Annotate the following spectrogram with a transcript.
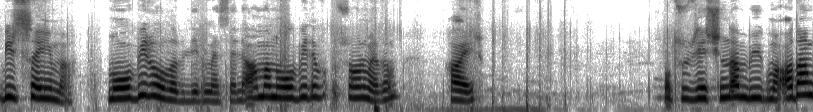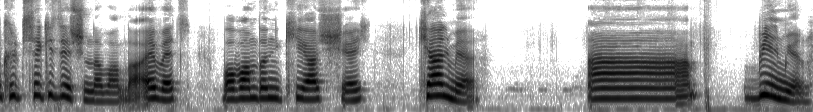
Bir sayı mı? No 1 olabilir mesela ama No 1'i sormadım. Hayır. 30 yaşından büyük mü? Adam 48 yaşında vallahi. Evet. Babamdan 2 yaş şey. Kel mi? Aa, bilmiyorum.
